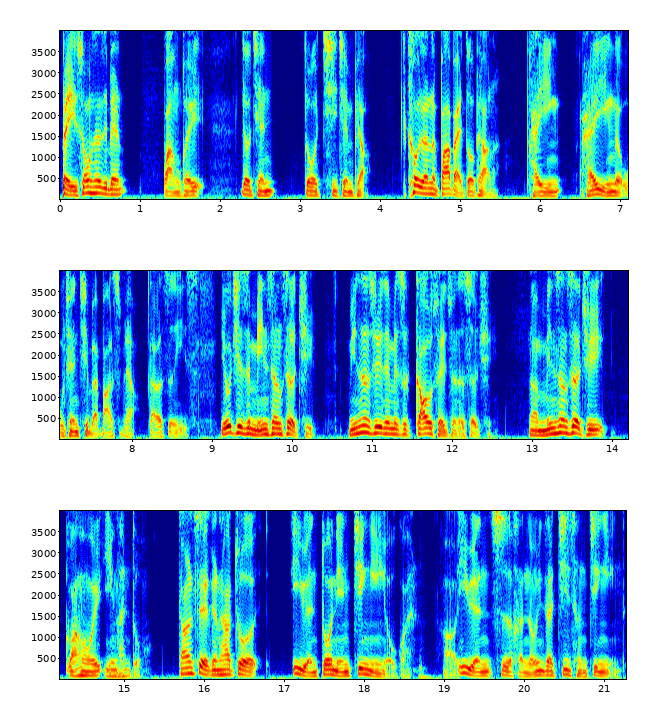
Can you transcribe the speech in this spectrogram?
北松山这边挽回六千。多七千票，扣掉那八百多票呢，还赢还赢了五千七百八十票，大概是这个意思。尤其是民生社区，民生社区那边是高水准的社区，那民生社区王鸿薇赢很多。当然，这也跟他做议员多年经营有关。啊，议员是很容易在基层经营的，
